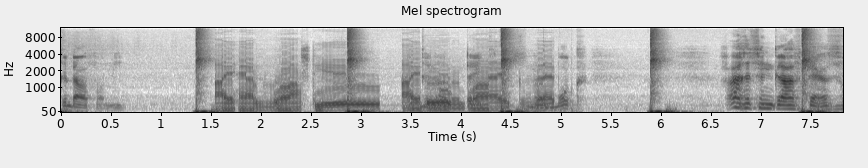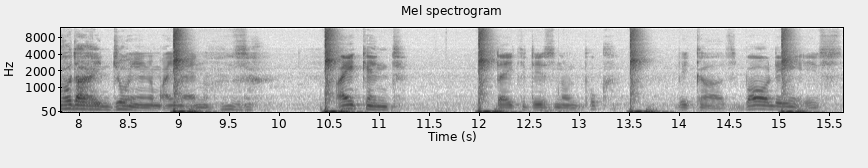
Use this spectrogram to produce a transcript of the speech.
Get out from me. I have lost you. I don't like that. notebook. Arts and crafters, what are you doing, my man? I can't take this notebook because Baldi is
